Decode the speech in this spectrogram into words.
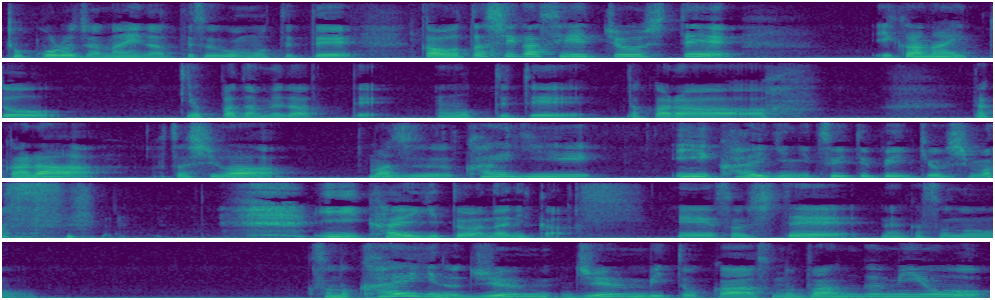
ところじゃないなってすごい思っててが私が成長していかないとやっぱダメだって思っててだからだから私はまず会議いい会議について勉強します。いい会議とは何か、えー、そしてなんかそのその会議の準準備とかその番組を、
